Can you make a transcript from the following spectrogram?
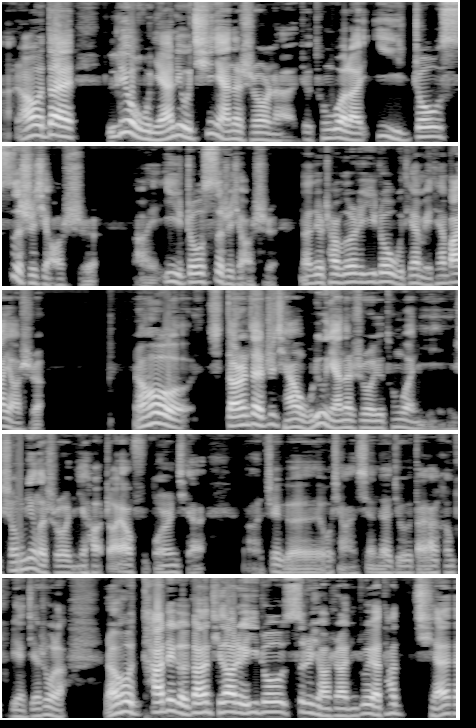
啊，然后在六五年、六七年的时候呢，就通过了一周四十小时啊，一周四十小时，那就差不多是一周五天，每天八小时。然后，当然在之前五六年的时候，就通过你生病的时候，你好照样付工人钱啊。这个我想现在就大家很普遍接受了。然后他这个刚才提到这个一周四十小时啊，你注意啊，他前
